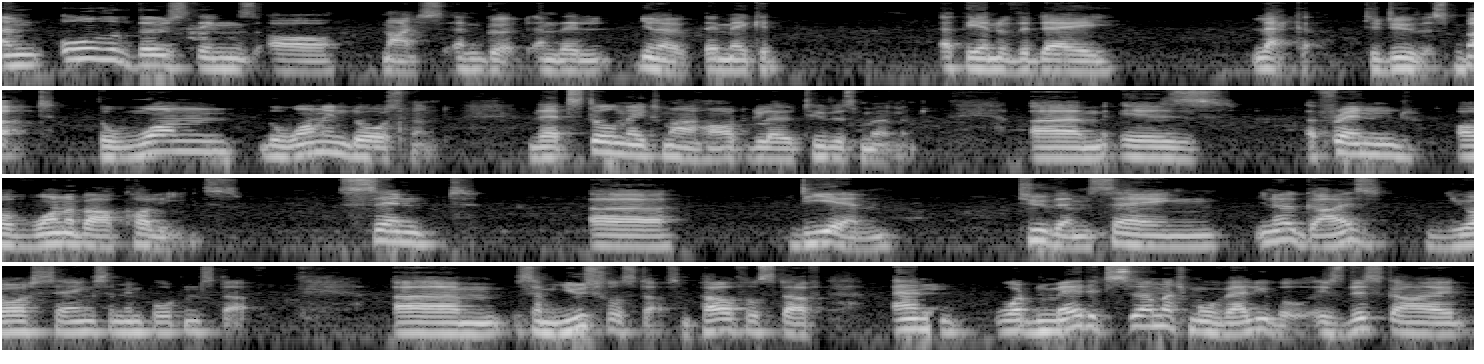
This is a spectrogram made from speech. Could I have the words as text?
and all of those things are nice and good, and they you know they make it at the end of the day lekker to do this. But the one the one endorsement that still makes my heart glow to this moment um, is a friend of one of our colleagues sent a DM to them saying, you know, guys, you are saying some important stuff, um, some useful stuff, some powerful stuff. And what made it so much more valuable is this guy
